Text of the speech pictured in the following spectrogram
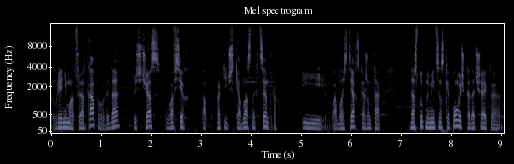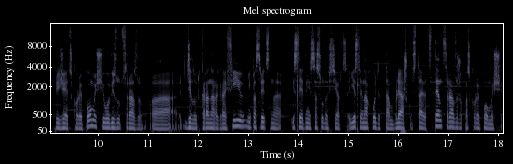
в реанимацию и откапывали, да, то сейчас во всех а, практически областных центрах и областях, скажем так, доступна медицинская помощь, когда человека приезжает скорая помощь, его везут сразу, э, делают коронарографию, непосредственно исследование сосудов сердца. Если находят там бляшку, ставят стенд сразу же по скорой помощи.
